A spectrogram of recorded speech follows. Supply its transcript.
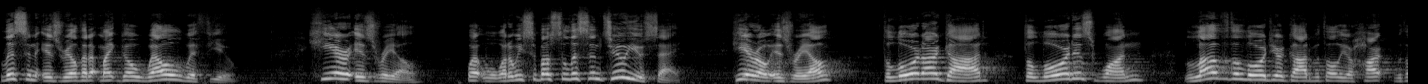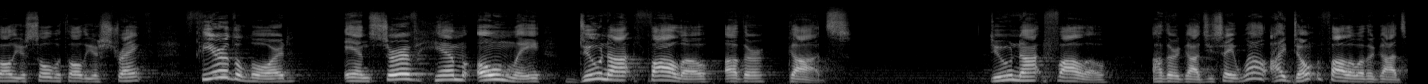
Listen, Israel, that it might go well with you. Hear, Israel. What, what are we supposed to listen to, you say? Hear, O Israel, the Lord our God, the Lord is one. Love the Lord your God with all your heart, with all your soul, with all your strength. Fear the Lord and serve him only. Do not follow other gods. Do not follow other gods. You say, Well, I don't follow other gods.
